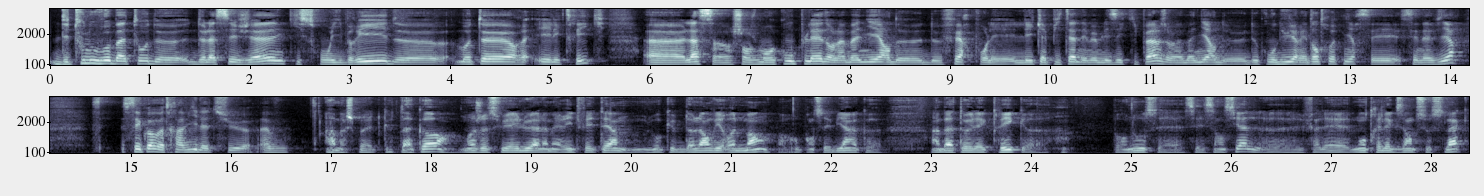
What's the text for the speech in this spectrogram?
des tout nouveaux bateaux de, la CGN qui seront hybrides, euh, moteurs et électriques. Euh, là, c'est un changement complet dans la manière de, faire pour les, capitaines et même les équipages, dans la manière de, conduire et d'entretenir ces, navires. C'est quoi votre avis là-dessus, euh, à vous? Ah bah je peux être que d'accord. Moi je suis élu à la mairie de Féterne, je m'occupe de l'environnement. Vous pensez bien que un bateau électrique, pour nous, c'est essentiel. Euh, il fallait montrer l'exemple sur Slack.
